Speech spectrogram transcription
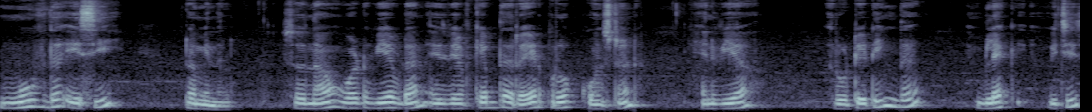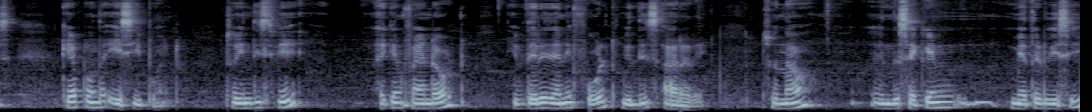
move the AC terminal. So now what we have done is we have kept the red probe constant and we are rotating the black which is kept on the AC point. So in this way I can find out if there is any fault with this RRA so now in the second method we see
